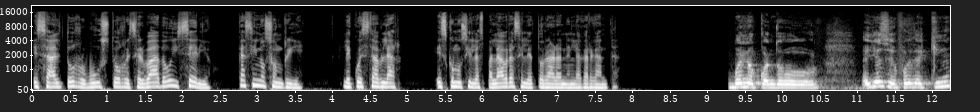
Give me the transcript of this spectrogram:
es alto, robusto, reservado y serio, casi no sonríe, le cuesta hablar, es como si las palabras se le atoraran en la garganta. Bueno, cuando ella se fue de aquí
